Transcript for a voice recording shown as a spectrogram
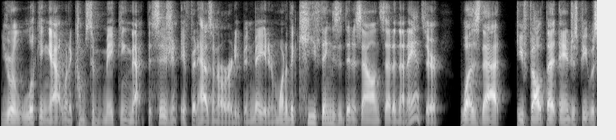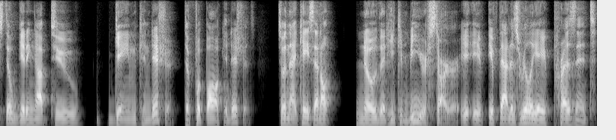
you're looking at when it comes to making that decision if it hasn't already been made? And one of the key things that Dennis Allen said in that answer was that he felt that Andrus Peat was still getting up to game condition, to football conditions. So in that case, I don't know that he can be your starter if, if that is really a present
